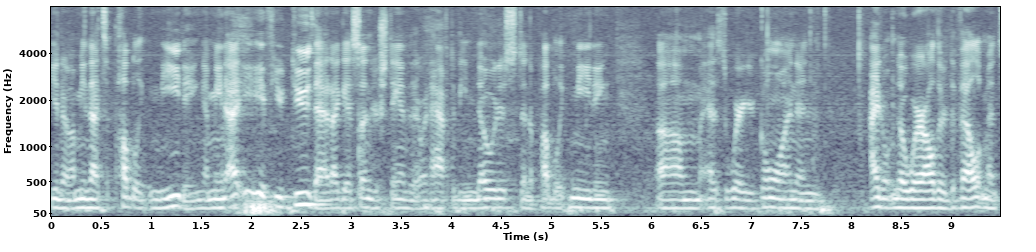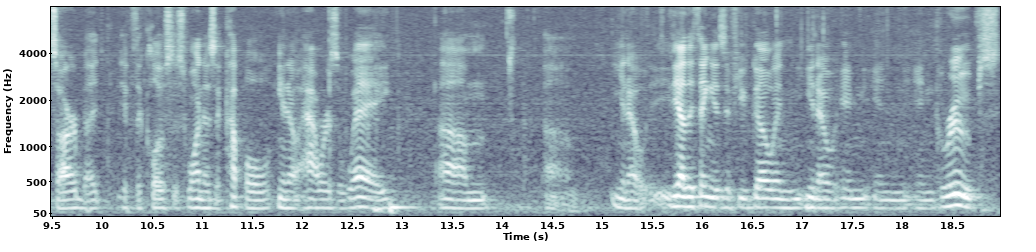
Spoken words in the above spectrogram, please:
you know, I mean, that's a public meeting. I mean, I- if you do that, I guess understand that it would have to be noticed in a public meeting um, as to where you're going. And I don't know where all their developments are, but if the closest one is a couple, you know, hours away, um, um, you know, the other thing is if you go in, you know, in, in, in groups,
